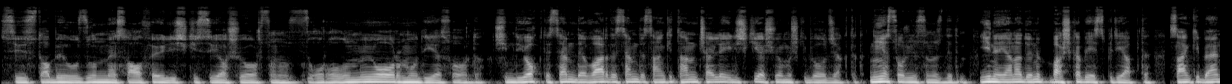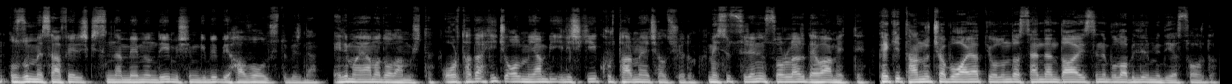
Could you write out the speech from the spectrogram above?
Siz tabii uzun mesafe ilişkisi yaşıyorsunuz. Zor olmuyor mu diye sordu. Şimdi yok desem de var desem de sanki tanrıçayla ilişki yaşıyormuş gibi olacaktık. Niye soruyorsunuz dedim. Yine yana dönüp başka bir espri yaptı. Sanki ben uzun mesafe ilişkisinden memnun değilmişim gibi bir hava oluştu birden. Elim ayağıma dolanmıştı. Ortada hiç olmayan bir ilişkiyi kurtarmaya çalışıyordum. Mesut Süren'in soruları devam etti. Peki Tanrıça bu hayat yolunda senden daha iyisini bulabilir mi diye sordu.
